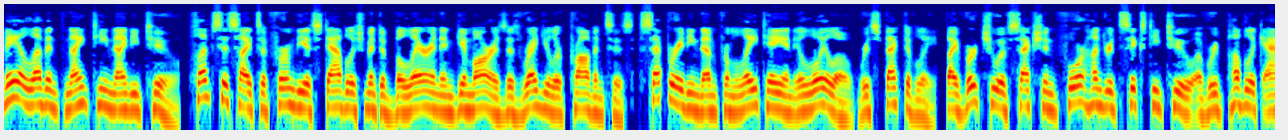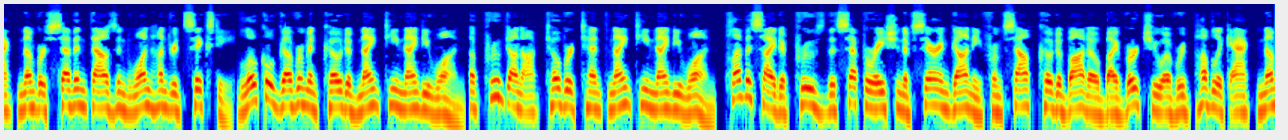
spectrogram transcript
May 11, 1992, plebiscites affirmed the establishment of Biliran and Guimaras as regular provinces, separating them from Leyte and Iloilo, respectively, by virtue of Section 462 of Republic Act No. 7160, Local Government Code of 1991, approved on October 10, 1991. Plebiscite approves the separation of Sarangani from South Cotabato by virtue of Republic Act No.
